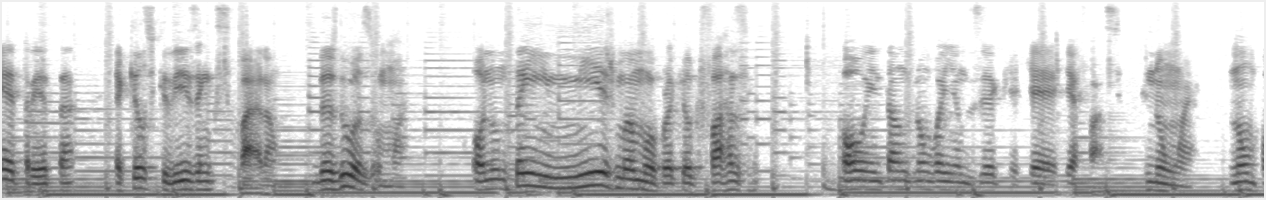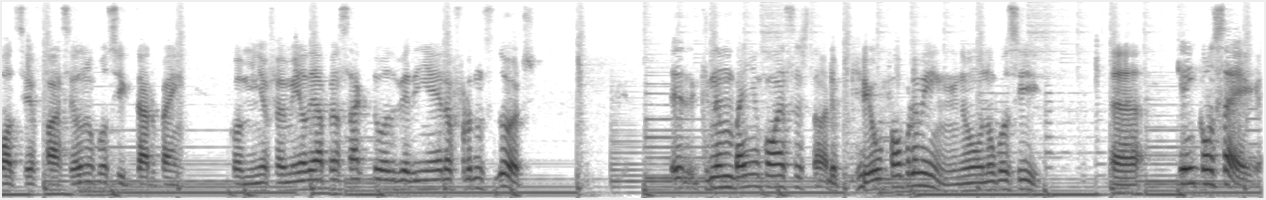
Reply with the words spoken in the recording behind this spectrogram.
é treta aqueles que dizem que se param. Das duas, uma. Ou não têm mesmo amor por aquilo que fazem, ou então que não venham dizer que, que, é, que é fácil. Que não é. Não pode ser fácil. Eu não consigo estar bem com a minha família a pensar que estou a dever dinheiro a fornecedores eh, que não me venham com essa história, porque eu falo para mim, não, não consigo. Uh, quem consegue,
